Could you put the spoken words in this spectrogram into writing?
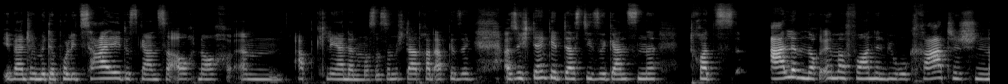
eventuell mit der Polizei das Ganze auch noch ähm, abklären, dann muss es im Stadtrat abgesehen. Also ich denke, dass diese ganzen, trotz allem noch immer vorhandenen bürokratischen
